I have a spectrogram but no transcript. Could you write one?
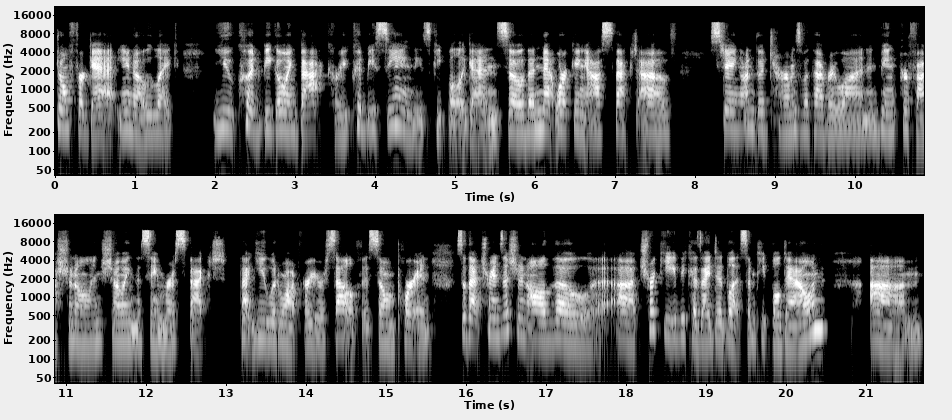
don't forget you know like you could be going back or you could be seeing these people again. So the networking aspect of staying on good terms with everyone and being professional and showing the same respect that you would want for yourself is so important. So that transition, although uh, tricky because I did let some people down, um,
